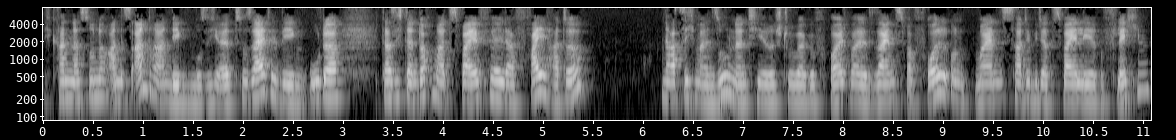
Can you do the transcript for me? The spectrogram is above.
Ich kann das nur noch an das andere anlegen, muss ich also zur Seite legen. Oder dass ich dann doch mal zwei Felder frei hatte da hat sich mein Sohn dann tierisch drüber gefreut, weil seins war voll und meins hatte wieder zwei leere Flächen.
